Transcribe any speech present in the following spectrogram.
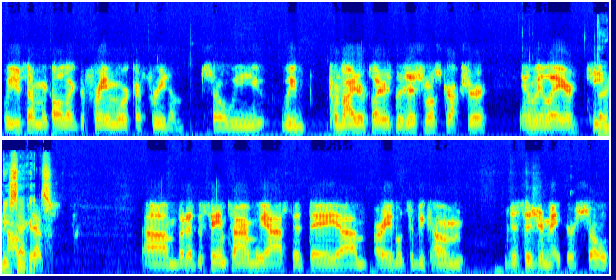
we use something we call like the framework of freedom. So we we provide our players positional structure and we layer key 30 concepts. seconds. Um, but at the same time, we ask that they um, are able to become decision makers. So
